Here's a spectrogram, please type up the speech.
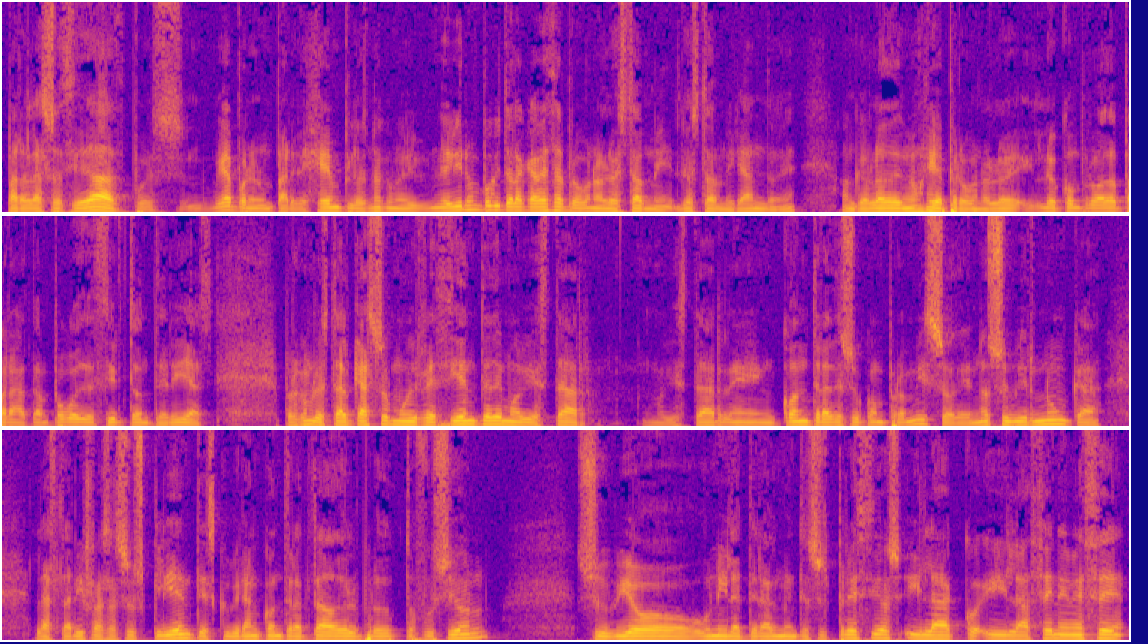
para la sociedad, pues voy a poner un par de ejemplos, ¿no? que me, viene un poquito a la cabeza, pero bueno, lo he estado, lo he estado mirando, ¿eh? aunque he hablado de memoria, pero bueno, lo he, comprobado para tampoco decir tonterías. Por ejemplo, está el caso muy reciente de Movistar. Movistar en contra de su compromiso de no subir nunca las tarifas a sus clientes que hubieran contratado el producto Fusión, subió unilateralmente sus precios y la, y la CNMC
